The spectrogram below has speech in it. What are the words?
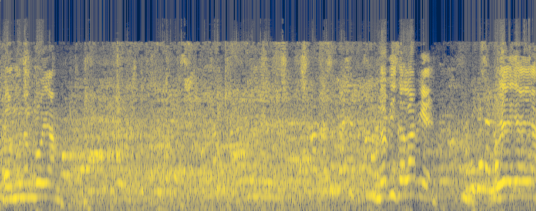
Bangunan goyang. Nggak bisa lari. Iya iya iya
